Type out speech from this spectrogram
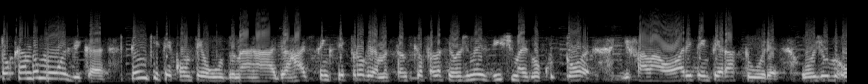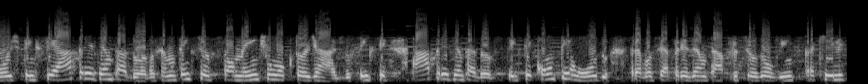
tocando música. Tem que ter conteúdo na rádio, a rádio tem que ter programas. Tanto que eu falo assim, hoje não existe mais locutor de falar hora e temperatura. Hoje, hoje tem que ser apresentador. Você não tem que ser somente um locutor de rádio, você tem que ser apresentador, você tem que ter conteúdo para você apresentar para os seus ouvintes, para que eles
